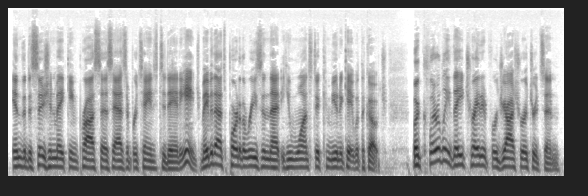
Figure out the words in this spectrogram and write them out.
in the decision making process as it pertains to Danny Ainge. Maybe that's part of the reason that he wants to communicate with the coach. But clearly, they traded for Josh Richardson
